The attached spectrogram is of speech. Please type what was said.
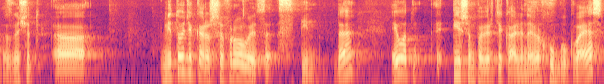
Значит, э, методика расшифровывается спин, да? И вот пишем по вертикали. Наверху буква S,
